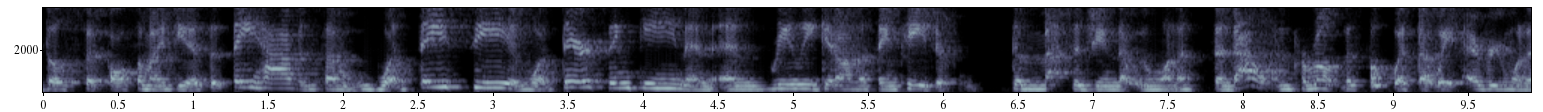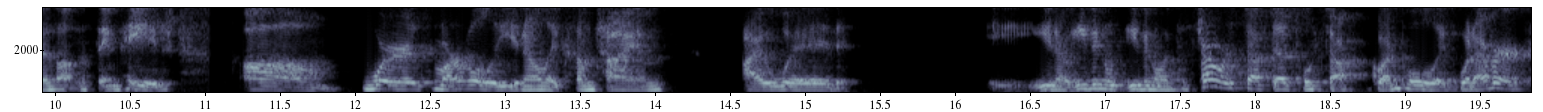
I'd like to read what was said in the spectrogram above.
they'll spitball some ideas that they have and some what they see and what they're thinking and and really get on the same page of the messaging that we want to send out and promote this book with that way everyone is on the same page um whereas marvel you know like sometimes i would you know even even with the star wars stuff deadpool stuff gwenpool like whatever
